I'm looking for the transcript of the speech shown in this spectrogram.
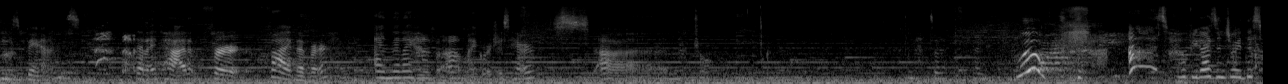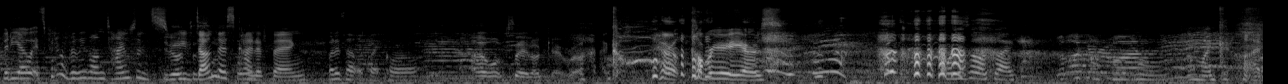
these bands that I've had for five ever. And then I have uh, my gorgeous hair, just, uh, natural. And that's it. Woo! Ah, so I hope you guys enjoyed this video. It's been a really long time since You know we've done looks this kind of thing. What does that look like, Coral? I won't say it on camera. Here, cover your ears. what does it look like? Oh my god.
